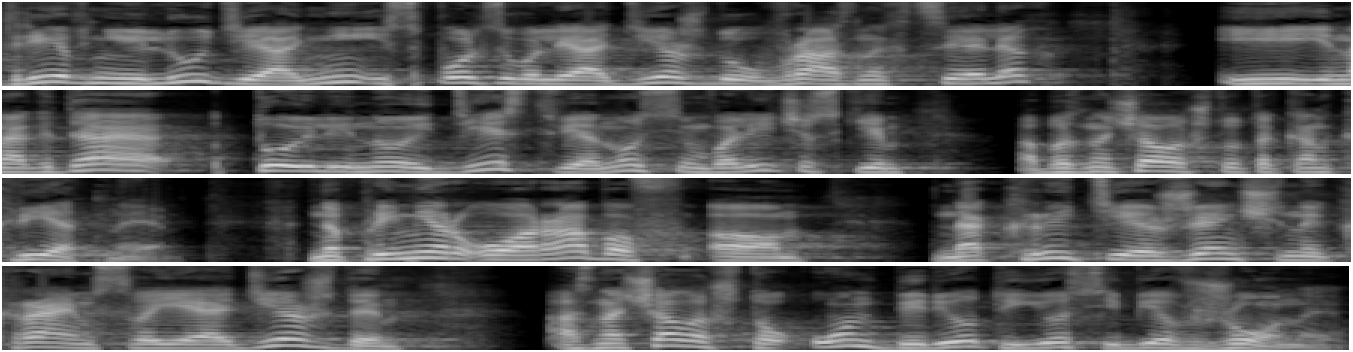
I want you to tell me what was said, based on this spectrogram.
древние люди, они использовали одежду в разных целях, и иногда то или иное действие, оно символически обозначало что-то конкретное. Например, у арабов а, накрытие женщины краем своей одежды означало, что он берет ее себе в жены.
